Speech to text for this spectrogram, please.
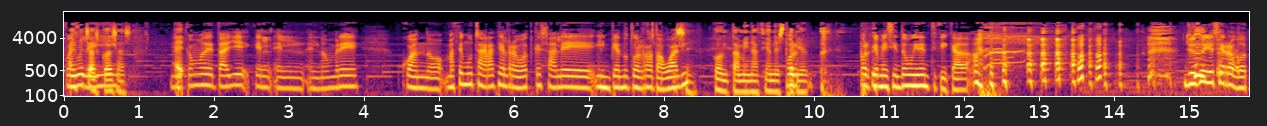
Pues Hay muchas leí- cosas. leí como detalle que el, el- el nombre, cuando me hace mucha gracia el robot que sale limpiando todo el rato a Wally, Sí, contaminación Por- exterior. porque me siento muy identificada. yo soy ese robot.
